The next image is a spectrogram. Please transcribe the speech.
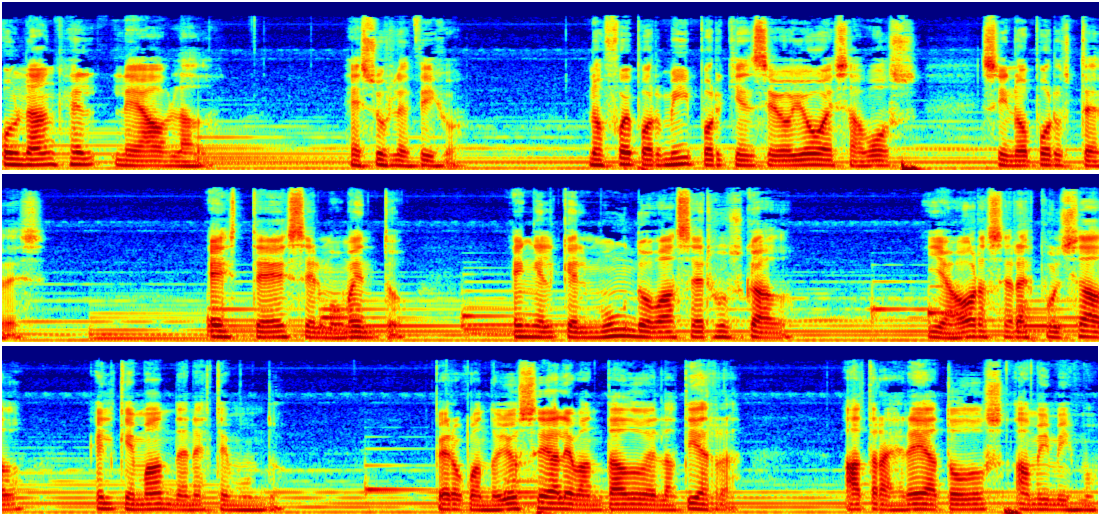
un ángel le ha hablado. Jesús les dijo, no fue por mí por quien se oyó esa voz, sino por ustedes. Este es el momento en el que el mundo va a ser juzgado, y ahora será expulsado el que manda en este mundo. Pero cuando yo sea levantado de la tierra, atraeré a todos a mí mismo.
